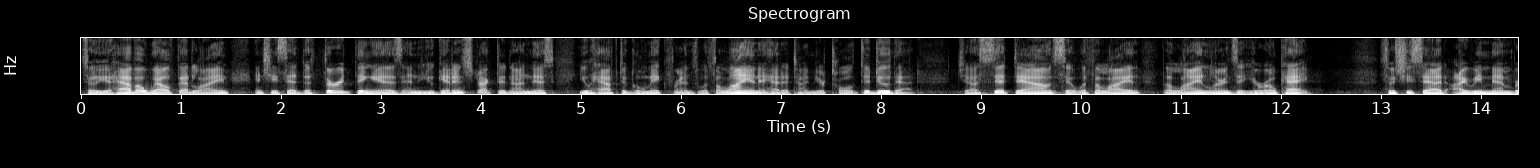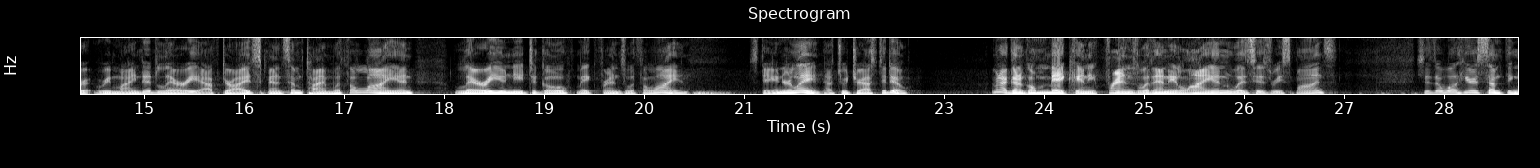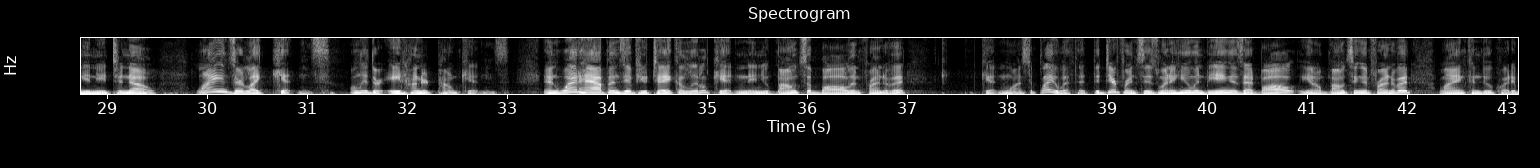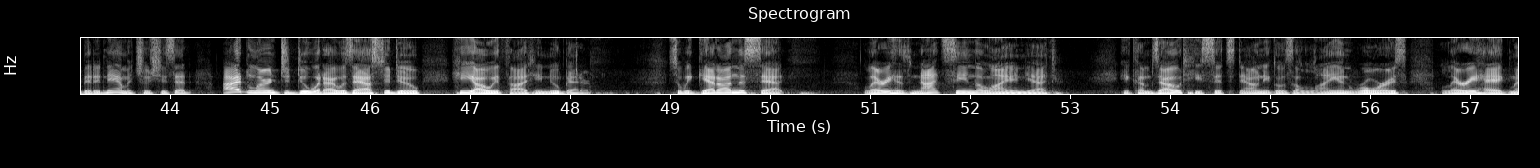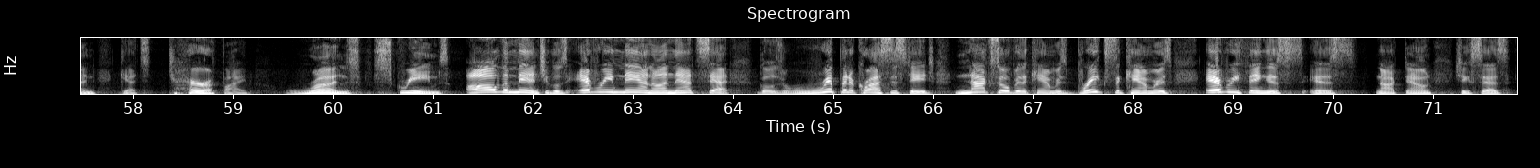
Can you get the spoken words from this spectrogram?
So you have a well fed lion. And she said, the third thing is, and you get instructed on this, you have to go make friends with a lion ahead of time. You're told to do that. Just sit down, sit with the lion. The lion learns that you're okay. So she said, I remember, reminded Larry after I had spent some time with the lion, Larry, you need to go make friends with the lion. Stay in your lane. That's what you're asked to do. I'm not going to go make any friends with any lion, was his response. She said, Well, here's something you need to know. Lions are like kittens, only they're 800 pound kittens. And what happens if you take a little kitten and you bounce a ball in front of it? Kitten wants to play with it. The difference is when a human being is that ball, you know, bouncing in front of it, lion can do quite a bit of damage. So she said, I'd learned to do what I was asked to do. He always thought he knew better. So we get on the set. Larry has not seen the lion yet. He comes out, he sits down, he goes, The lion roars. Larry Hagman gets terrified, runs, screams. All the men, she goes, every man on that set goes ripping across the stage, knocks over the cameras, breaks the cameras. Everything is, is knocked down. She says,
